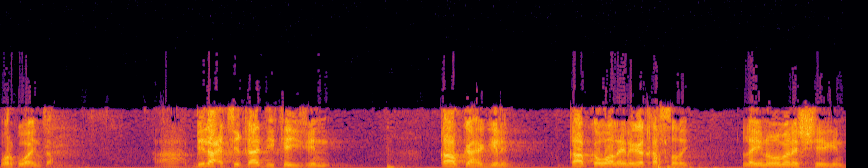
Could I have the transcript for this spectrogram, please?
Warku waa intaa bilaa ictiqaadi kayfin. Qaabka ha gelin. Qaabka waa laynaga qarsaday. Laynoomana sheegin.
